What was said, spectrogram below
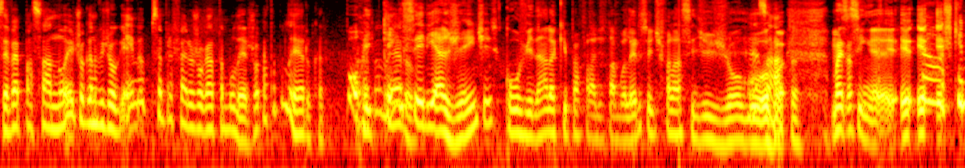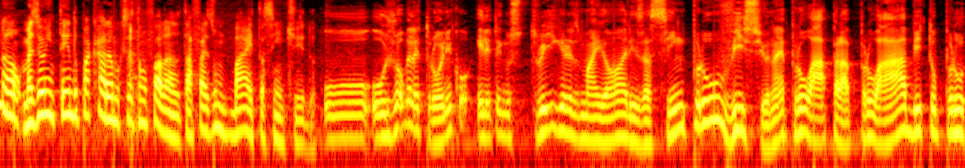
Você vai passar a noite jogando videogame ou você prefere jogar tabuleiro? Jogar tabuleiro, cara. Porra, e quem seria a gente convidado aqui pra falar de tabuleiro se a gente falasse de jogo? Exato. Mas assim, é- é- Não, acho que não, mas eu entendo pra caramba o que vocês estão falando, tá? Faz um baita sentido. O, o jogo eletrônico, ele tem os triggers maiores, assim, pro vício, né? Pro, há- pra, pro hábito, pro...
